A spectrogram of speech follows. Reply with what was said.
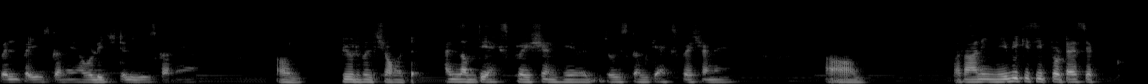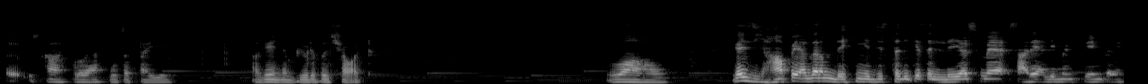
फ़िल्म पे यूज़ कर रहे हैं या वो डिजिटली यूज़ कर रहे हैं। Beautiful shot I love the expression here जो इस कल के एक्सप्रेशन है। Uh, पता नहीं मे भी किसी प्रोटेस्ट या उसका फोटोग्राफ हो सकता है ये। Again a beautiful shot wow guys यहाँ पे अगर हम देखेंगे जिस तरीके से लेयर्स में सारे एलिमेंट फ्रेम करें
